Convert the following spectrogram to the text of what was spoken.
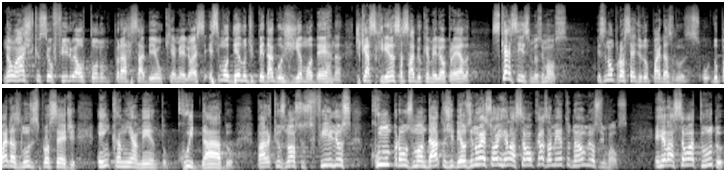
Não acho que o seu filho é autônomo para saber o que é melhor. Esse modelo de pedagogia moderna, de que as crianças sabem o que é melhor para ela, esquece isso, meus irmãos. Isso não procede do Pai das Luzes. Do Pai das Luzes procede encaminhamento, cuidado, para que os nossos filhos cumpram os mandatos de Deus. E não é só em relação ao casamento, não, meus irmãos. Em relação a tudo.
